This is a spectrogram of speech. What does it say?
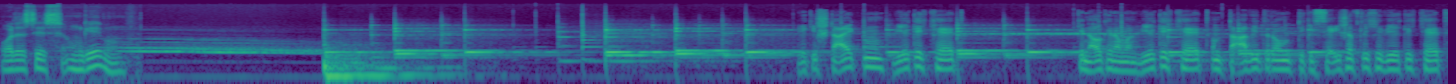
what is this Umgebung. Wir gestalten Wirklichkeit, genau genommen Wirklichkeit und da wiederum die gesellschaftliche Wirklichkeit.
